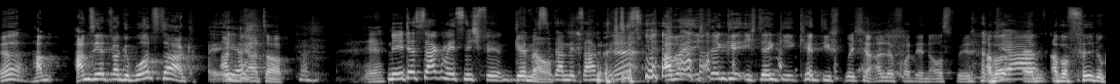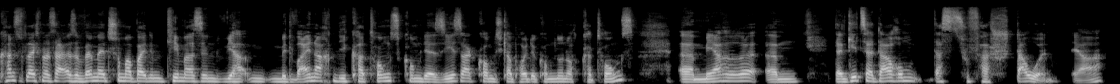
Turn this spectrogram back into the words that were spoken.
ja, haben, haben Sie etwa Geburtstag, Ja. Anwärter? Nee, das sagen wir jetzt nicht, Phil, Genau. was du damit sagen möchtest. Aber ich denke, ich denke, ihr kennt die Sprüche alle von den Ausbildern. Aber, Ja. ähm, aber Phil, du kannst vielleicht mal sagen, also wenn wir jetzt schon mal bei dem Thema sind, wir haben mit Weihnachten die Kartons kommen, der Seesack kommt, ich glaube, heute kommen nur noch Kartons, äh, mehrere, ähm, dann geht's ja darum, das zu verstauen, ja,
